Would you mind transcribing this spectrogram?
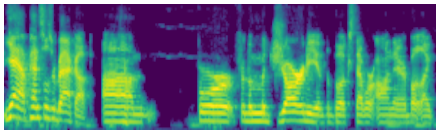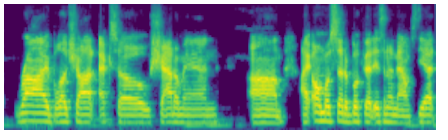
yeah pencils are back up um for for the majority of the books that were on there but like Rai bloodshot X-O shadow man um, I almost said a book that isn't announced yet.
